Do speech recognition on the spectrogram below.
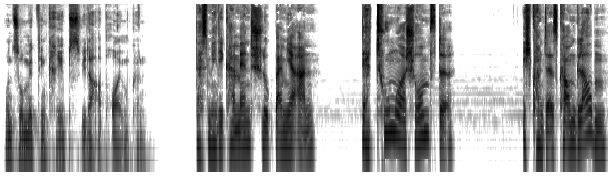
und somit den Krebs wieder abräumen können. Das Medikament schlug bei mir an. Der Tumor schrumpfte. Ich konnte es kaum glauben,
